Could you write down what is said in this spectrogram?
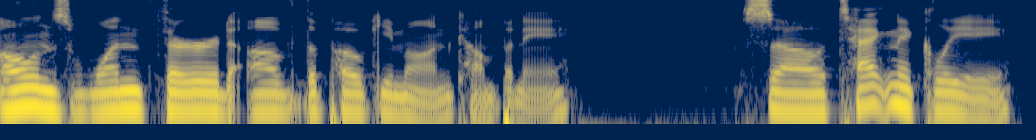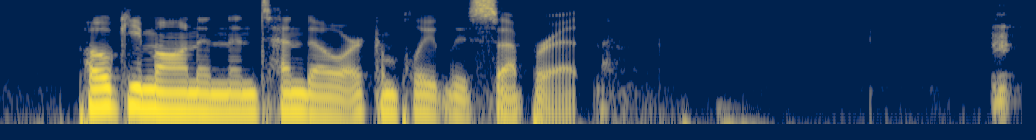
owns one third of the Pokemon Company. So technically, Pokemon and Nintendo are completely separate.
